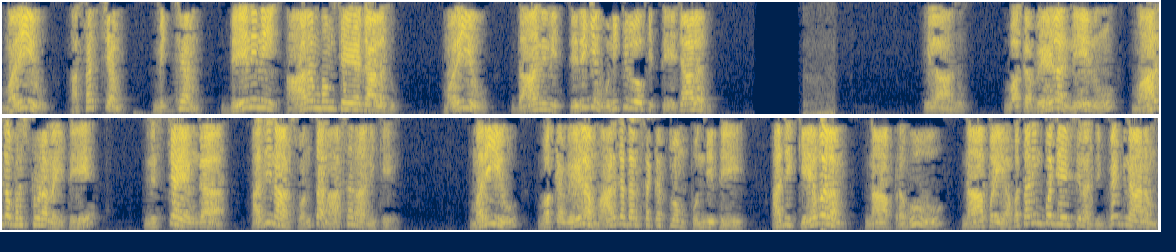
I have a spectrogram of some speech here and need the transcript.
మరియు అసత్యం మిథ్యం దేనిని ఆరంభం చేయజాలదు మరియు దానిని తిరిగి ఉనికిలోకి తేజాలదు. ఇలాను ఒకవేళ నేను మార్గభ్రష్టుడనైతే నిశ్చయంగా అది నా స్వంత నాశనానికే. మరియు ఒకవేళ మార్గదర్శకత్వం పొందితే అది కేవలం నా ప్రభువు నాపై అవతరింపజేసిన దివ్యజ్ఞానం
